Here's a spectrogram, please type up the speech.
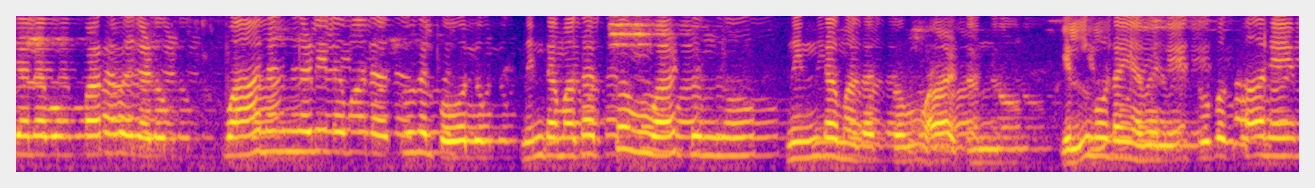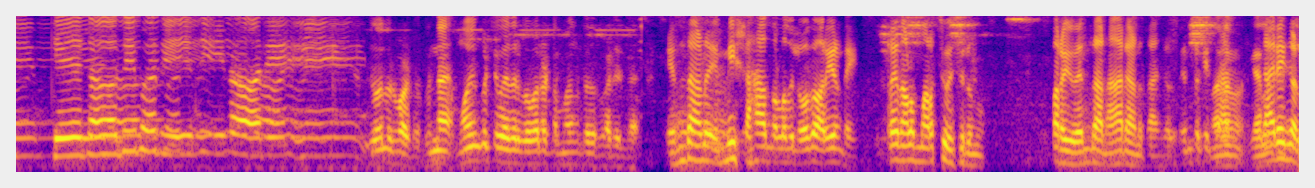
ജലവും പറവകളും വാനങ്ങളിലെ മലക്കുകൾ പോലും നിന്റെ മകത്വം വാഴ്ത്തുന്നു. നിന്റെ മകത്വം വാഴ്ത്തുന്നു. ഇൽമുടയവനെ സുബാനെ കേകാധിപതി പിന്നെ മോയിൻകുട്ടി വേദർ ഗോവരട്ടം മോയൻകുട്ടി വേദർ പാടില്ല. എന്താണ് എം ഇ ഷഹ എന്നുള്ളത് ലോകം അറിയണ്ടേ? ഇത്രയും നാളും മറച്ചു വെച്ചിരുന്നു. പറയൂ എന്താണ് ആരാണ് താങ്കൾ? എന്തൊക്കെ കാര്യങ്ങൾ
